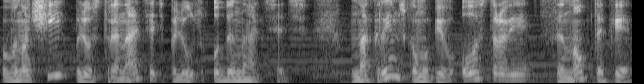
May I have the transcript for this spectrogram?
вночі плюс 13 плюс 11. На Кримському півострові синоптики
